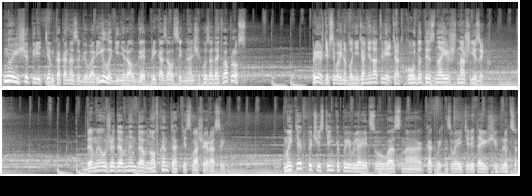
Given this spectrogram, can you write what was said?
Но еще перед тем, как она заговорила, генерал Гэт приказал сигнальщику задать вопрос. «Прежде всего, инопланетянин, ответь, откуда ты знаешь наш язык?» Да мы уже давным-давно в контакте с вашей расой. Мы те, кто частенько появляется у вас на, как вы их называете, летающих блюдцах.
